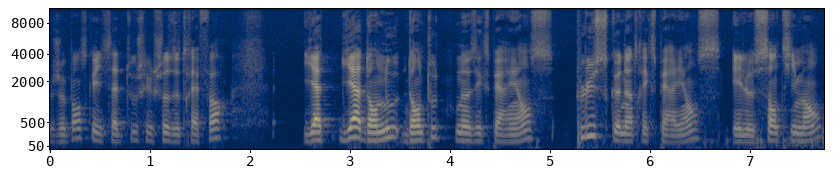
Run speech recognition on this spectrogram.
je, pense que ça touche quelque chose de très fort. Il y a, il y a dans, nous, dans toutes nos expériences, plus que notre expérience, et le sentiment,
